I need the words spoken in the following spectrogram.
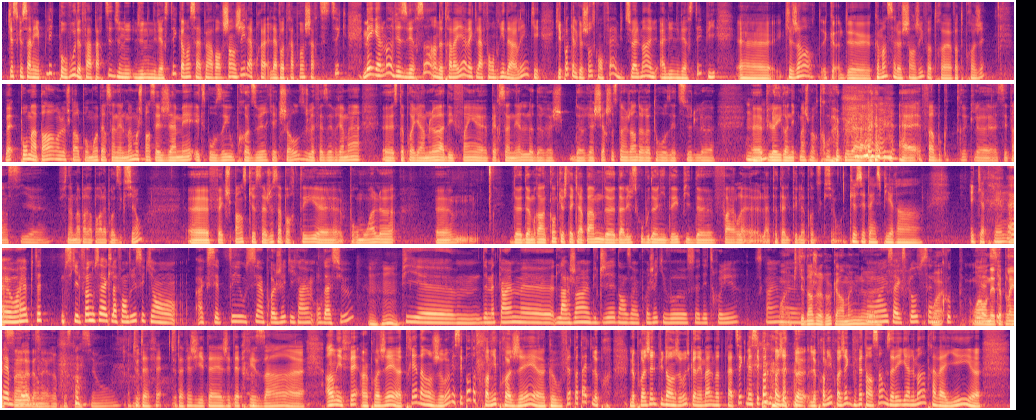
Qu'est-ce que ça implique pour vous de faire partie d'une université? Comment ça peut avoir changé la, votre approche artistique? Mais également vice-versa, hein, de travailler avec la fonderie Darling, qui n'est pas quelque chose qu'on fait habituellement à, l'université. Puis, euh, quel genre de, comment ça a changé votre, votre projet? Ben, pour ma part, je parle pour moi personnellement, moi je pensais jamais exposer ou produire quelque chose. Je le faisais vraiment, euh, ce programme-là, à des fins euh, personnelles de, de recherche. C'est un genre de retour aux études. Euh, Mhm. puis là, ironiquement, je me retrouve un peu à, à faire beaucoup de trucs là, ces temps-ci, euh, finalement, par rapport à la production. Euh, fait que je pense que ça a juste apporté euh, pour moi là, euh, de, de me rendre compte que j'étais capable de- d'aller jusqu'au bout d'une idée puis de faire la, la totalité de la production. là. Que c'est inspirant. Et Catherine? Euh, ouais, peut-être. Ce qui est le fun aussi avec la fonderie, c'est qu'ils ont accepté aussi un projet qui est quand même audacieux. Mhm. Puis euh, de mettre quand même euh, de l'argent, un budget dans un projet qui va se détruire. C'est quand même. Ouais, euh, puis qui est dangereux quand même. Là. ouais, ça explose, ça Ouais. nous coupe. Ouais, on était plein de sang à la dernière prestation. Tout à fait, tout à fait. J'y étais, j'étais présent. Euh, en effet, un projet euh, très dangereux, mais c'est pas votre premier projet euh, que vous faites. Peut-être le, pro- le projet le plus dangereux. Je connais mal votre pratique, mais c'est pas le projet que- le premier projet que vous faites ensemble. Vous avez également travaillé euh,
